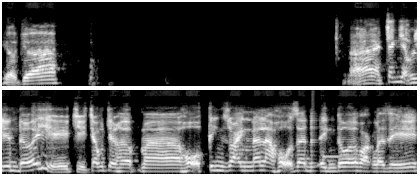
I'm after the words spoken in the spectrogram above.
Hiểu chưa? Đấy, trách nhiệm liên đới chỉ chỉ trong trường hợp mà hộ kinh doanh nó là hộ gia đình thôi hoặc là gì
